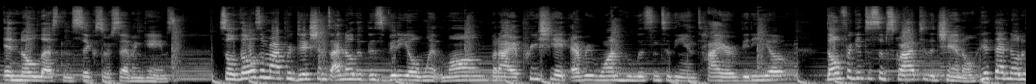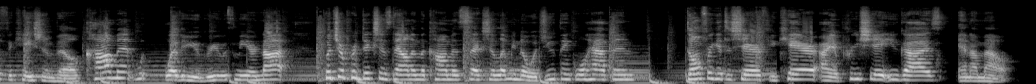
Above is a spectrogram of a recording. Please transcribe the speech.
in no less than six or seven games. So those are my predictions. I know that this video went long, but I appreciate everyone who listened to the entire video. Don't forget to subscribe to the channel, hit that notification bell, comment whether you agree with me or not, put your predictions down in the comment section. Let me know what you think will happen. Don't forget to share if you care. I appreciate you guys, and I'm out.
